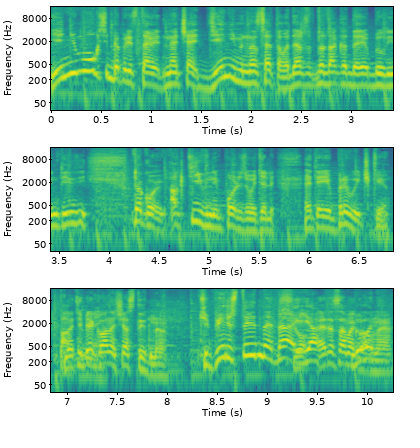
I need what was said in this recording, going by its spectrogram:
я не мог себе представить начать день именно с этого, даже тогда, когда я был интенсив- такой активный пользователь этой привычки. Но тебе, главное, сейчас стыдно. Теперь стыдно, да. Всё, и я это самое говорю, главное.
